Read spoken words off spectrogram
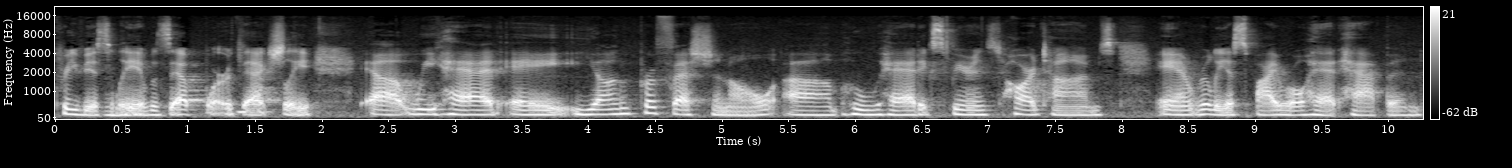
previously, it was Epworth actually. Uh, we had a young professional um, who had experienced hard times, and really a spiral had happened.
